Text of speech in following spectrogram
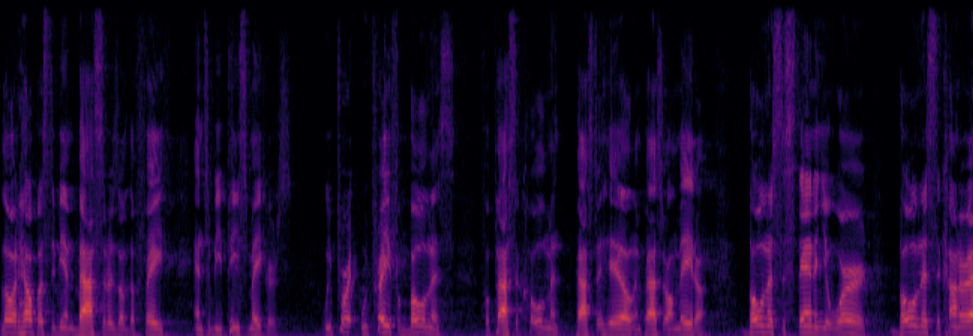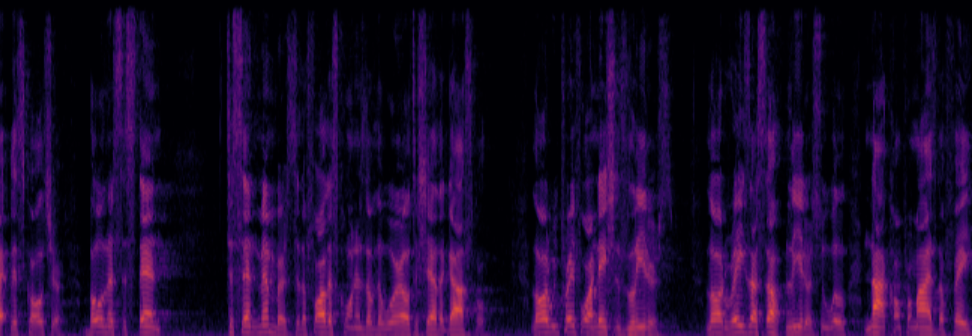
Lord, help us to be ambassadors of the faith and to be peacemakers. We pray, we pray for boldness for Pastor Coleman, Pastor Hill, and Pastor Almeida. Boldness to stand in your word boldness to counteract this culture, boldness to stand, to send members to the farthest corners of the world to share the gospel. Lord, we pray for our nation's leaders. Lord, raise us up leaders who will not compromise the faith,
